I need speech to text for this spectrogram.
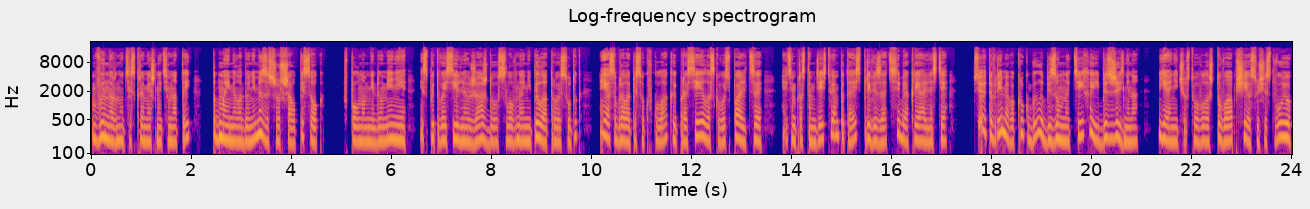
вынырнуть из кромешной темноты, под моими ладонями зашуршал песок. В полном недоумении, испытывая сильную жажду, словно не пила трое суток, я собрала песок в кулак и просеяла сквозь пальцы, этим простым действием пытаясь привязать себя к реальности — все это время вокруг было безумно тихо и безжизненно. Я не чувствовала, что вообще существую,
